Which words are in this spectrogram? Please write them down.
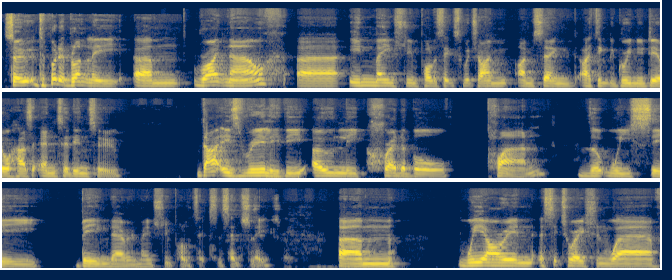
So, to put it bluntly, um, right now uh, in mainstream politics, which I'm I'm saying I think the Green New Deal has entered into, that is really the only credible plan that we see being there in mainstream politics. Essentially, um, we are in a situation where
